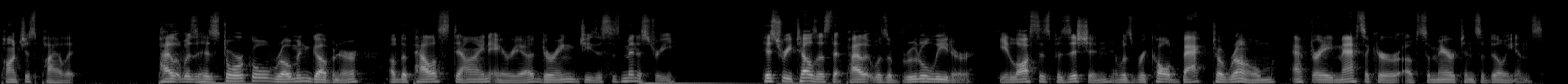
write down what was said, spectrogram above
Pontius Pilate. Pilate was a historical Roman governor of the Palestine area during Jesus' ministry. History tells us that Pilate was a brutal leader. He lost his position and was recalled back to Rome after a massacre of Samaritan civilians.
